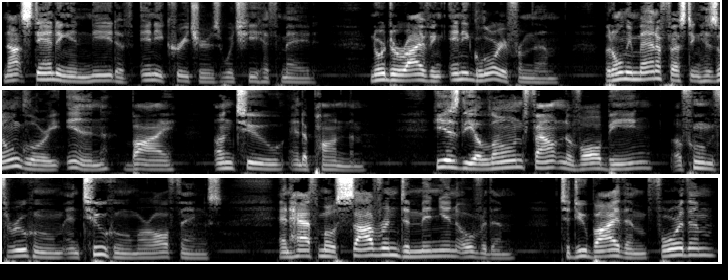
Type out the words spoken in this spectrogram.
not standing in need of any creatures which he hath made, nor deriving any glory from them, but only manifesting his own glory in, by, unto, and upon them. He is the alone fountain of all being, of whom, through whom, and to whom are all things, and hath most sovereign dominion over them, to do by them, for them,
